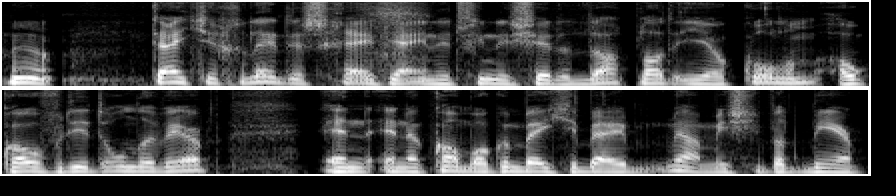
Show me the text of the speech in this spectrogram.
Ja. Een tijdje geleden schreef jij in het Financiële Dagblad in jouw column ook over dit onderwerp. En, en dan kwam ook een beetje bij misschien wat meer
